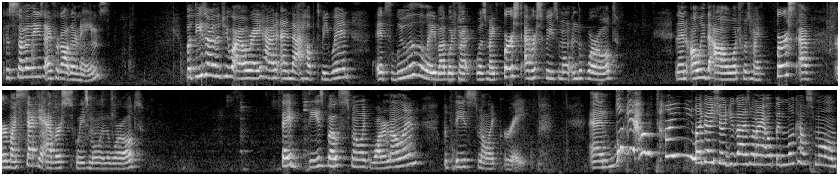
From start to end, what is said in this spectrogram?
because some of these I forgot their names. But these are the two I already had and that helped me win. It's Lulu the Ladybug, which was my first ever Squeezamal in the world. And then Ollie the Owl, which was my first ever, or my second ever Squeezamal in the world. They, these both smell like watermelon, but these smell like grape. And look at how tiny, like I showed you guys when I opened, look how small.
